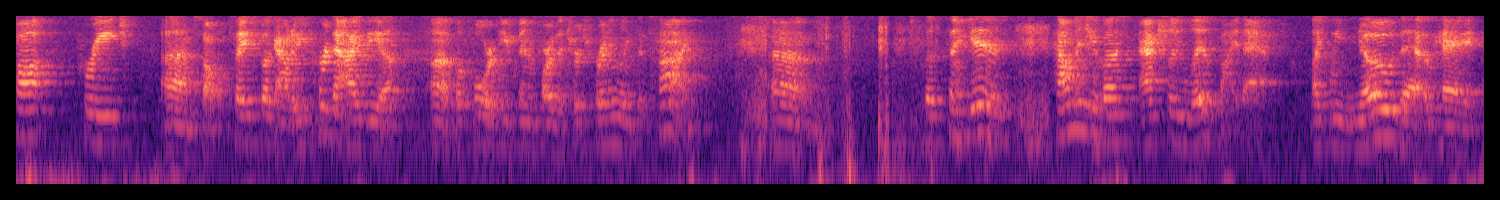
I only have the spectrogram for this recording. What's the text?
taught, preached, um, saw on Facebook. I don't know. You've heard that idea uh, before if you've been a part of the church for any length of time. Um, but the thing is, how many of us actually live by that? Like we know that, okay,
